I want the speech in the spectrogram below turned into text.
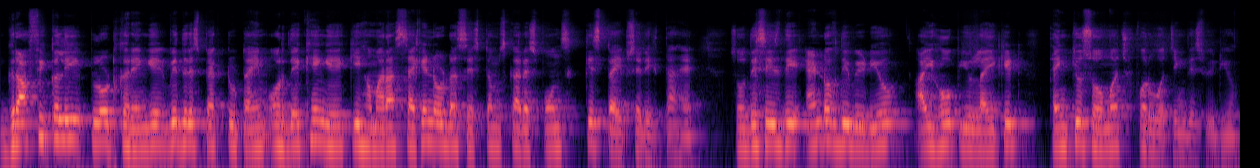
ग्राफिकली प्लॉट करेंगे विद रिस्पेक्ट टू टाइम और देखेंगे कि हमारा सेकेंड ऑर्डर सिस्टम्स का रिस्पॉन्स किस टाइप से दिखता है। So this is the end of the video I hope you like it thank you so much for watching this video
